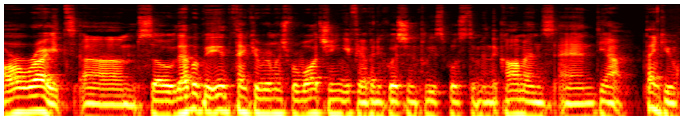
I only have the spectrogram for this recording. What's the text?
All right, um, so that would be it. Thank you very much for watching. If you have any questions, please post them in the comments. And yeah, thank you.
